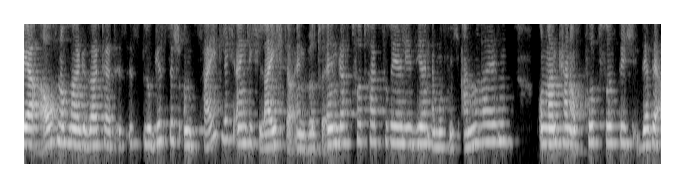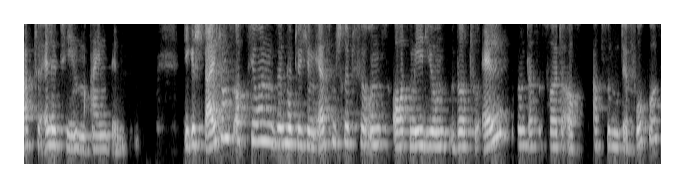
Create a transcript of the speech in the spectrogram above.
der auch nochmal gesagt hat, es ist logistisch und zeitlich eigentlich leichter, einen virtuellen Gastvortrag zu realisieren. Er muss nicht anreisen und man kann auch kurzfristig sehr, sehr aktuelle Themen einbinden. Die Gestaltungsoptionen sind natürlich im ersten Schritt für uns Ort, Medium, virtuell und das ist heute auch absolut der Fokus.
